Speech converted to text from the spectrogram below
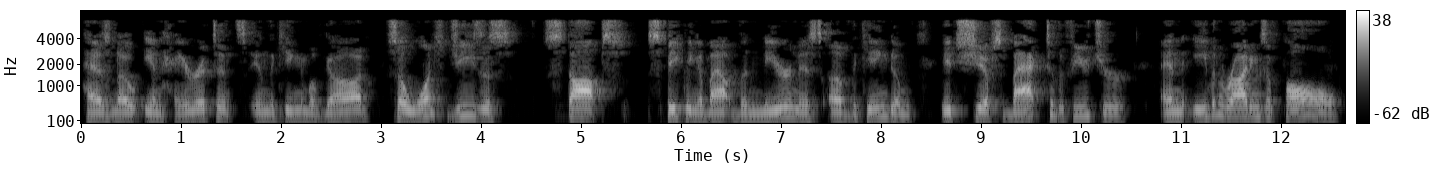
has no inheritance in the kingdom of God. So once Jesus stops speaking about the nearness of the kingdom, it shifts back to the future and even the writings of Paul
